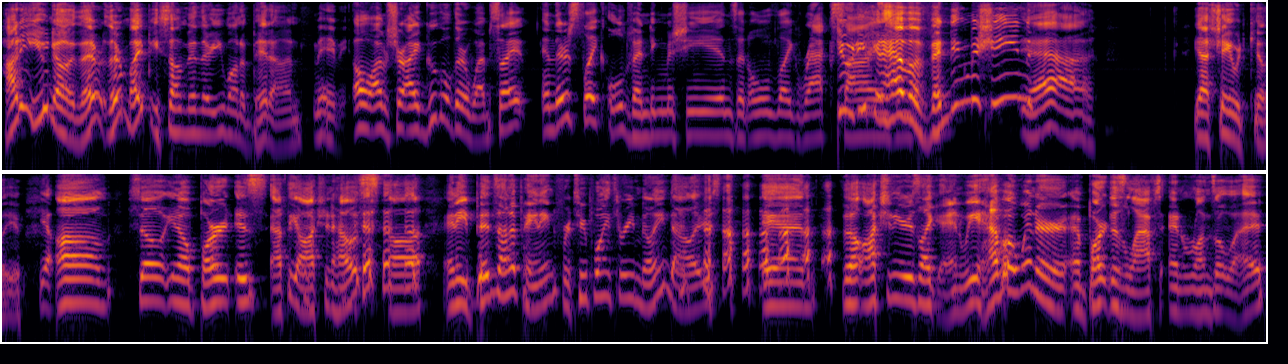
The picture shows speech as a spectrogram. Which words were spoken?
How do you know there there might be something in there you want to bid on? Maybe. Oh, I'm sure. I googled their website, and there's like old vending machines and old like racks. Dude, you can have and- a vending machine? Yeah. Yeah, Shay would kill you. Yeah. Um, so you know, Bart is at the auction house, uh, and he bids on a painting for two point three million dollars, and the auctioneer is like, "And we have a winner," and Bart just laughs and runs away,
